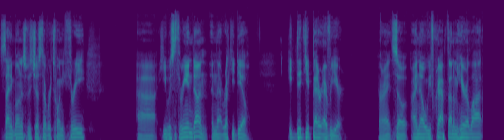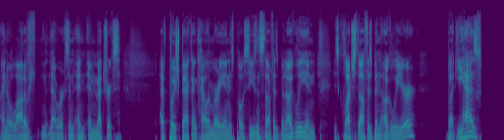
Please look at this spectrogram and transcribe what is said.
Signing bonus was just over 23. Uh, he was three and done in that rookie deal. He did get better every year. All right. So I know we've crapped on him here a lot. I know a lot of networks and, and, and metrics have pushed back on Kyler Murray, and his postseason stuff has been ugly, and his clutch stuff has been uglier. But he has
